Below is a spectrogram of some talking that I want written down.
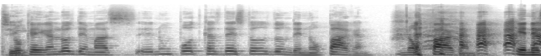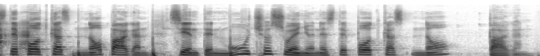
Sí. Lo que digan los demás en un podcast de estos donde no pagan, no pagan. en este podcast no pagan. Sienten mucho sueño. En este podcast no pagan.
